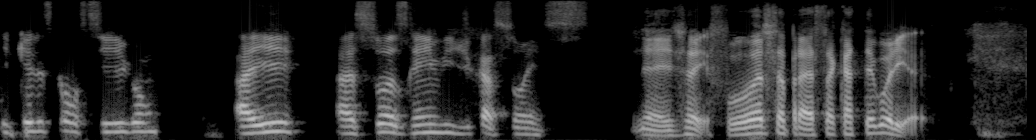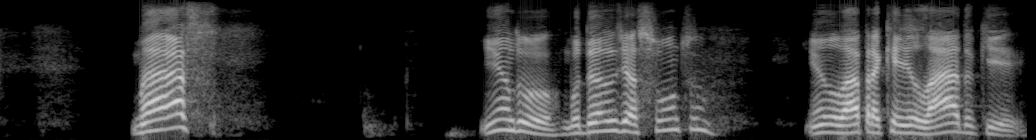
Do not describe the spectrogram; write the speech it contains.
e que eles consigam aí as suas reivindicações. É isso aí, força para essa categoria. Mas indo, mudando de assunto, indo lá para aquele lado que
